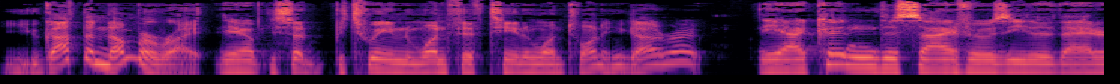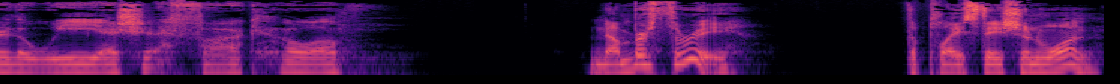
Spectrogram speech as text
You got the number right. Yep. You said between 115 and 120. You got it right. Yeah, I couldn't decide if it was either that or the Wii. I should. Fuck. Oh well. Number three, the PlayStation 1.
